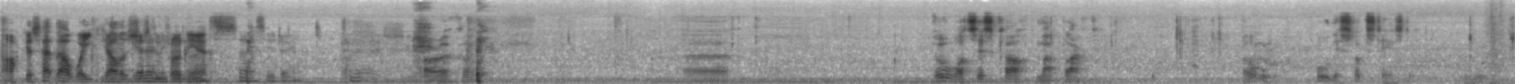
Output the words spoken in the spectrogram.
Marcus, hit that white car that's just in front of good you. ones, Oracle. Uh, oh, what's this car? Matte black. Oh, oh, this looks tasty. Ooh.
